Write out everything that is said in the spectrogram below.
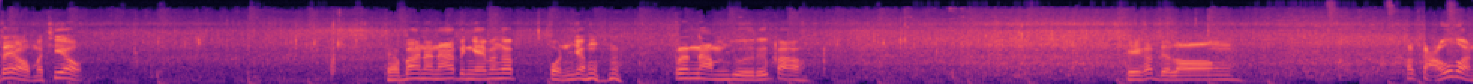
ได้ออกมาเที่ยวแถวบ้านนานะเป็นไงบ้างครับฝนยังกระหน่ำอยู่หรือเปล่า คครับ เดี๋ยวลองปลาเก๋าก่อน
